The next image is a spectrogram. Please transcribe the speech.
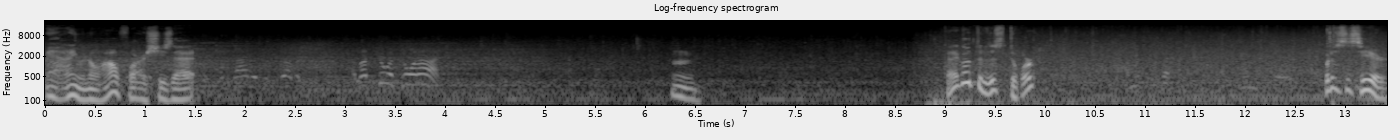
Man, I don't even know how far she's at. Hmm. Can I go through this door? What is this here?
